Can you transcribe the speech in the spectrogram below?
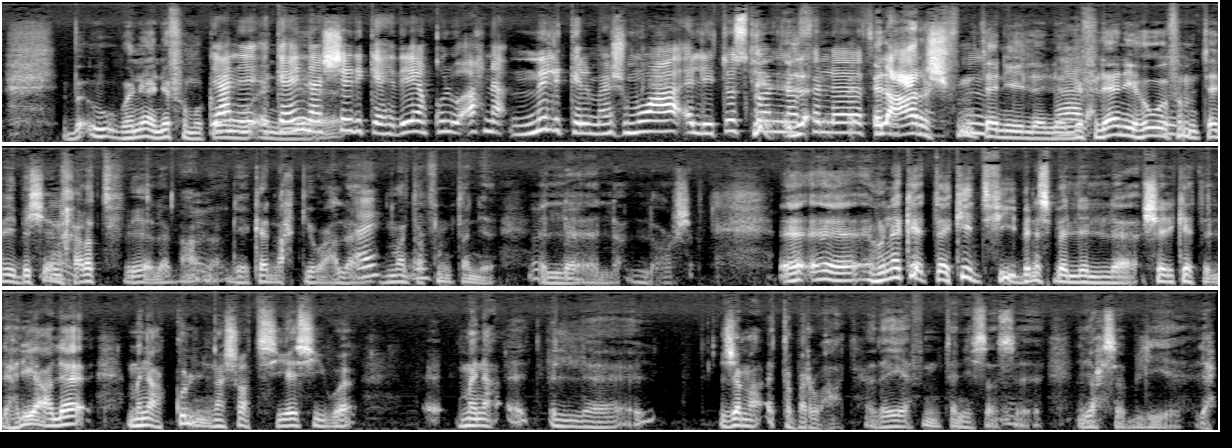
وأنا نفهم يعني كأن الشركة هذه نقولوا أحنا ملك المجموعة اللي تسكن في, في العرش فهمتني الفلاني هو فهمتني باش انخرطت في كان نحكيو على منطقة فهمتني العرش هناك تأكيد في بالنسبة للشركات الأهلية على منع كل نشاط سياسي ومنع جمع التبرعات. هذا فهمتني يحسب لي له.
